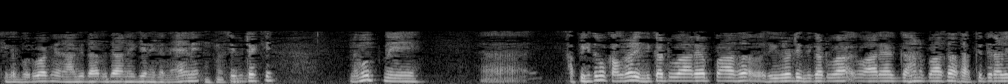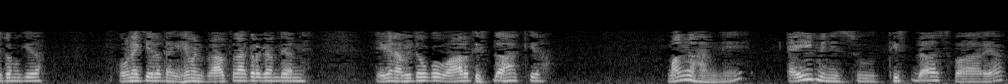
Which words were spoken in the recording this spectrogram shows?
ඒක බොරුවක් නේ නාගදාර දාන කියන එක නෑනේ ත්‍රිපිටකේ. නමුත් මේ අපි හිතමු කවුරු හරි ඉදිකටු වාරයක් පාසා සිවුරට ඉදිකටු වාරයක් ගහන පාසා සත්‍විත රජකම කියලා. ඕනේ කියලා දැන් එහෙම ප්‍රාර්ථනා කරගන්න යන්නේ. ඒ කියන්නේ අපි හිතමුකෝ වාර 30000ක් කියලා. මං අහන්නේ ඇයි මිනිස්සු 30000 වාරයක්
